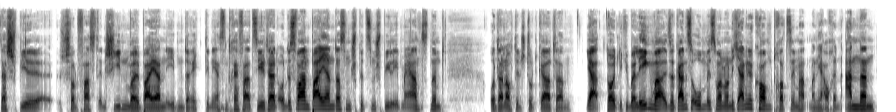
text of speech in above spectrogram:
das Spiel schon fast entschieden, weil Bayern eben direkt den ersten Treffer erzielt hat. Und es war ein Bayern, das ein Spitzenspiel eben ernst nimmt und dann auch den Stuttgartern ja deutlich überlegen war. Also ganz oben ist man noch nicht angekommen. Trotzdem hat man ja auch in anderen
